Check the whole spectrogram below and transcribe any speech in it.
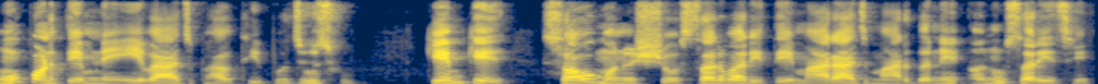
હું પણ તેમને એવા જ ભાવથી ભજું છું. કેમ કે સૌ મનુષ્યો સર્વ રીતે મારા જ માર્ગને અનુસરે છે.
